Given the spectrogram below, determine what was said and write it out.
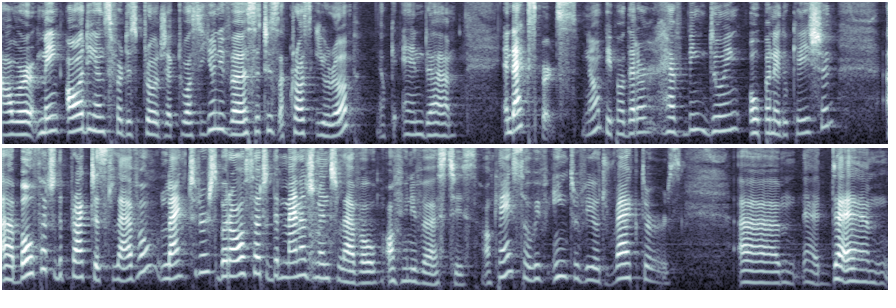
our main audience for this project was universities across Europe okay, and, uh, and experts, you know, people that are, have been doing open education, uh, both at the practice level, lecturers, but also at the management level of universities. Okay, so we've interviewed rectors, um, uh, um,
